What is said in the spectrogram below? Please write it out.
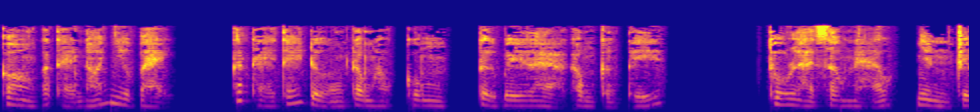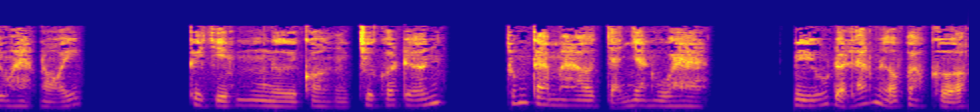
còn có thể nói như vậy, có thể thấy được trong học cung từ bi là không cần thiết. Thu lại sâu não, nhìn Triêu Hà nói. Từ dịp người còn chưa có đến, chúng ta mau chạy nhanh qua. Nếu đợi lát nữa vào cửa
